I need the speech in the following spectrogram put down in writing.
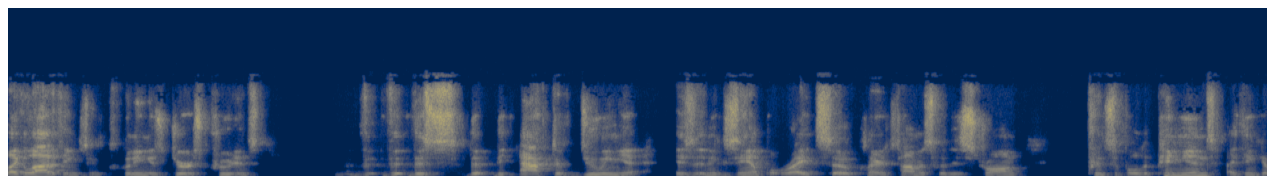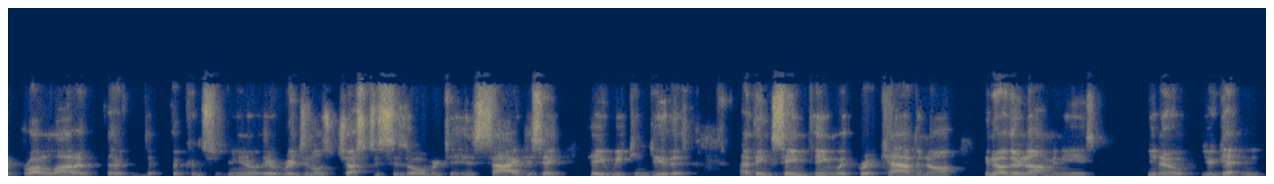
like a lot of things, including his jurisprudence, the, the, this the, the act of doing it is an example, right? So Clarence Thomas, with his strong principled opinions, I think have brought a lot of the, the, the, you know the originals justices over to his side to say, hey, we can do this. I think same thing with Brett Kavanaugh and other nominees. You know, you're getting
